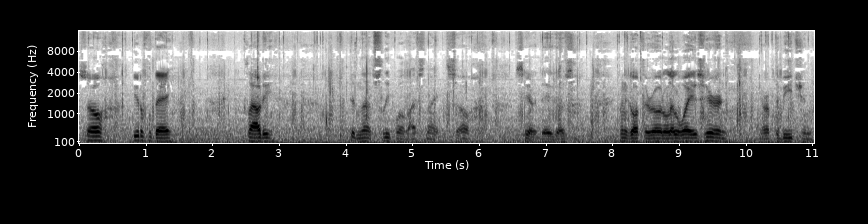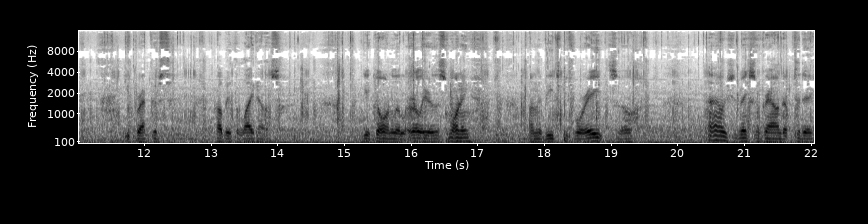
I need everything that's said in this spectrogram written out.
So, beautiful day, cloudy. Did not sleep well last night, so see how the day goes. I'm gonna go up the road a little ways here and or up the beach and eat breakfast, probably at the lighthouse. Get going a little earlier this morning on the beach before eight, so uh, we should make some ground up today.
